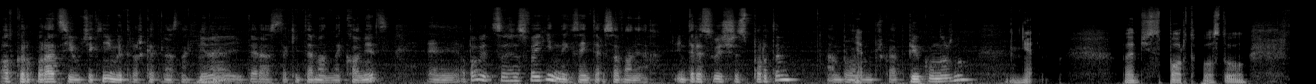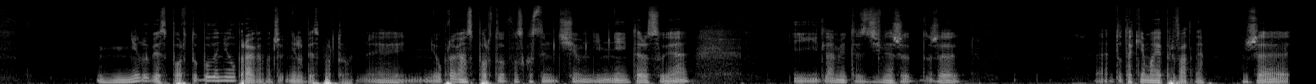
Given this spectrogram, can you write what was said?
od korporacji ucieknijmy troszkę teraz na chwilę Mhm. i teraz taki temat na koniec. E, Opowiedz coś o swoich innych zainteresowaniach. Interesujesz się sportem? Albo Nie. na przykład piłką nożną? Nie. Powiem ci, sport po prostu. Nie lubię sportu, bo go nie uprawiam. Znaczy, nie lubię sportu. Yy, Nie uprawiam sportu, w związku z tym się nim nie interesuję. I dla mnie to jest dziwne, że, że e, to takie moje prywatne, że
